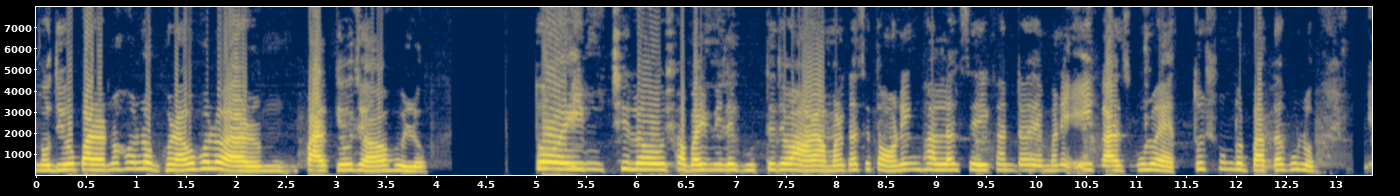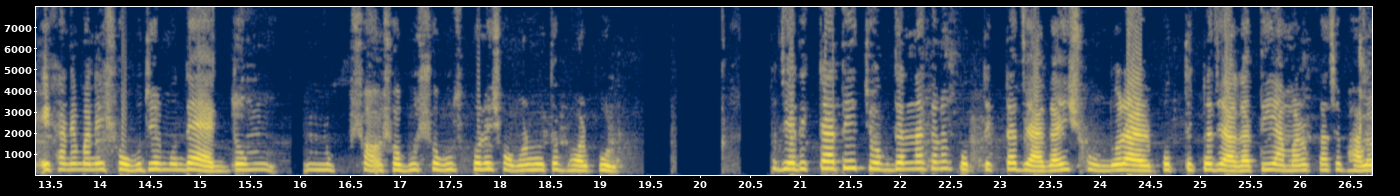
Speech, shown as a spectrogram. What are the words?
নদীও পারানো হলো, ঘোরাও হলো, আর পার্কেও যাওয়া হলো। তো এই ছিল সবাই মিলে ঘুরতে যাওয়া। আর আমার কাছে তো অনেক ভালো লাগছে এইখানটায়। মানে এই গাছগুলো, এত সুন্দর পাতাগুলো। এখানে মানে সবুজের মধ্যে একদম সবুজ সবুজ করে সমারোহ ভরপুর। যেদিকটাতেই চোখ দেন না কেন, প্রত্যেকটা জায়গায় সুন্দর। আর প্রত্যেকটা জায়গাতেই আমার কাছে ভালো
